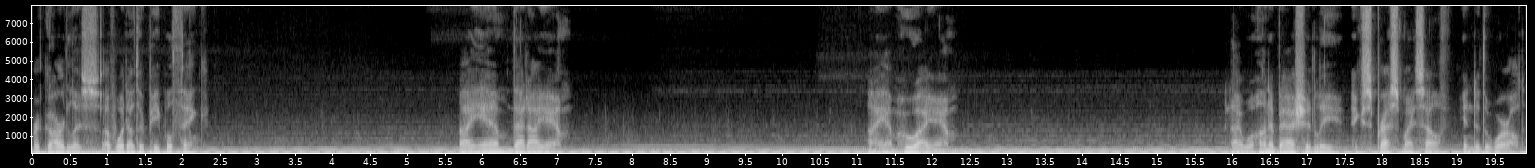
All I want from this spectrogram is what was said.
regardless of what other people think. I am that I am. I am who I am. And I will unabashedly express myself into the world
